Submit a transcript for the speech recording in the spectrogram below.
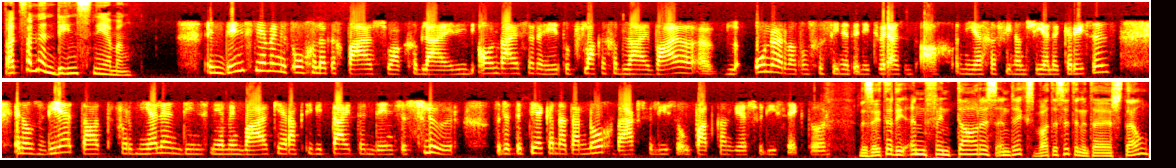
Wat van 'n En diensneming is ongelukkig baie swak gebly. Die, aanwysers het op vlakke gebly baie uh, onder wat ons gesien het in die 2008-9 finansiële krisis. En ons weet dat formele diensneming baie keer aktiwiteit tendense sloer. So dit beteken dat daar nog werksverliese op pad kan wees vir die sektor. Lisette die inventaris indeks, wat is dit in dit herstel?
